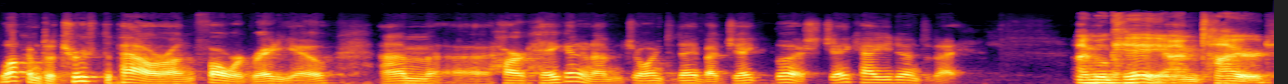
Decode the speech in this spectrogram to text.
Welcome to Truth to Power on Forward Radio. I'm uh, Hart Hagan, and I'm joined today by Jake Bush. Jake, how you doing today? I'm okay. I'm tired.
